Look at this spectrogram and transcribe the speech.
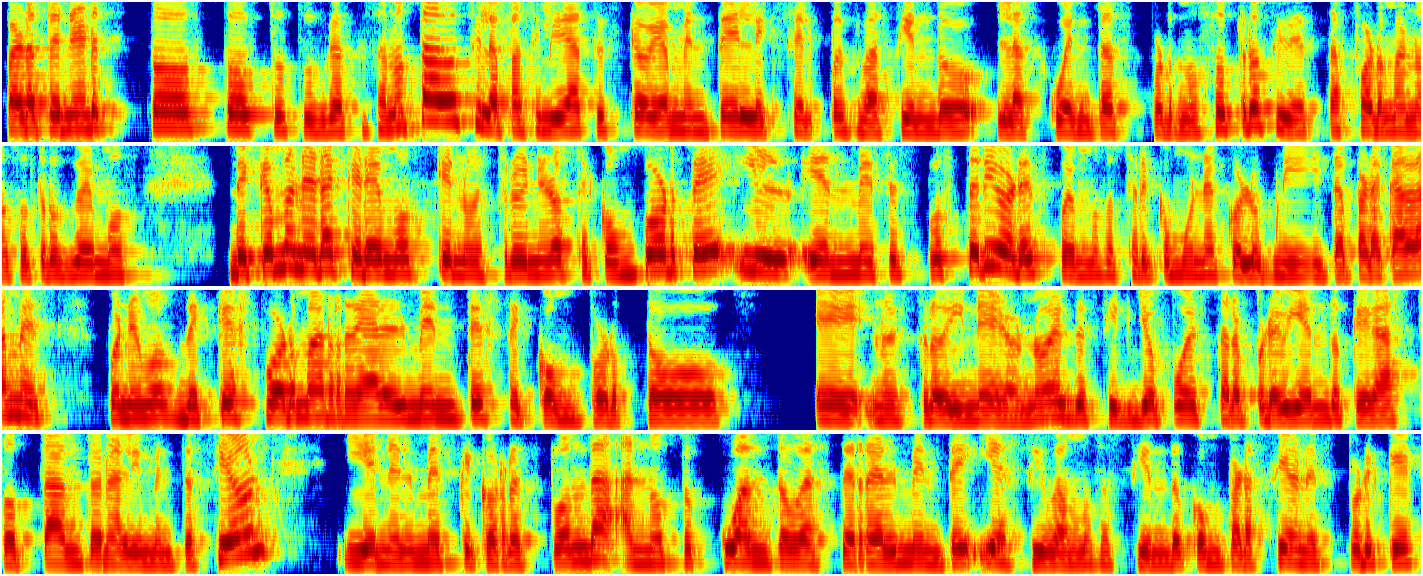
para tener todos, todos, todos tus gastos anotados y la facilidad es que obviamente el Excel pues va haciendo las cuentas por nosotros y de esta forma nosotros vemos de qué manera queremos que nuestro dinero se comporte y en meses posteriores podemos hacer como una columnita para cada mes, ponemos de qué forma realmente se comportó eh, nuestro dinero, ¿no? Es decir, yo puedo estar previendo que gasto tanto en alimentación y en el mes que corresponda anoto cuánto gasté realmente y así vamos haciendo comparaciones, porque,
